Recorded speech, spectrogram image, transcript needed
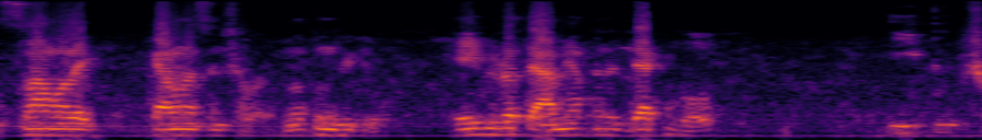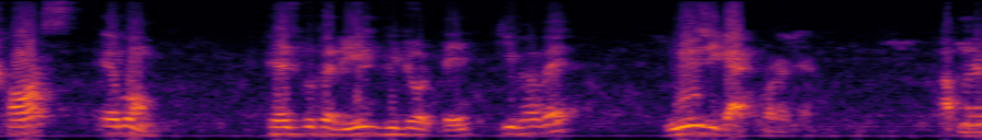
আসসালামু আলাইকুম। কেমন আছেন সবাই? নতুন ভিডিও এই ভিডিওতে আমি আপনাদের দেখাবো ইউটিউব শর্টস এবং ফেসবুকের রিল ভিডিওতে কীভাবে মিউজিক অ্যাড করা যায়। আপনারা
